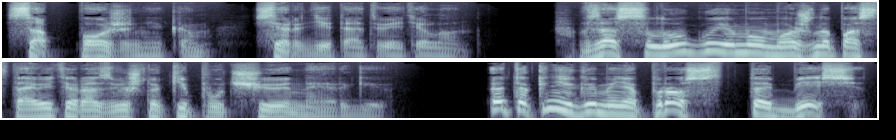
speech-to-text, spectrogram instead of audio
сапожником, — сердито ответил он. В заслугу ему можно поставить разве что кипучую энергию. Эта книга меня просто бесит.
